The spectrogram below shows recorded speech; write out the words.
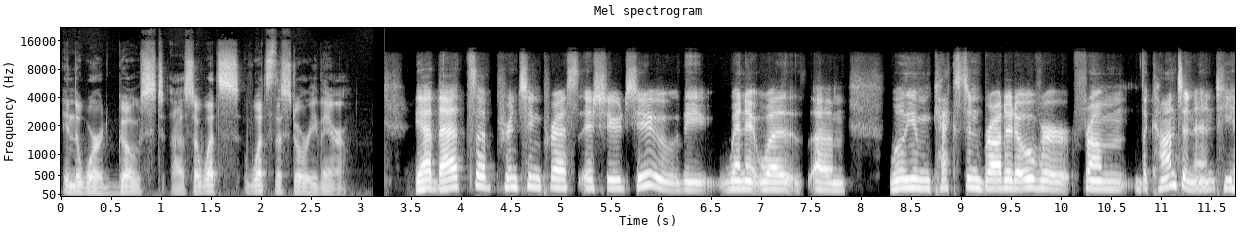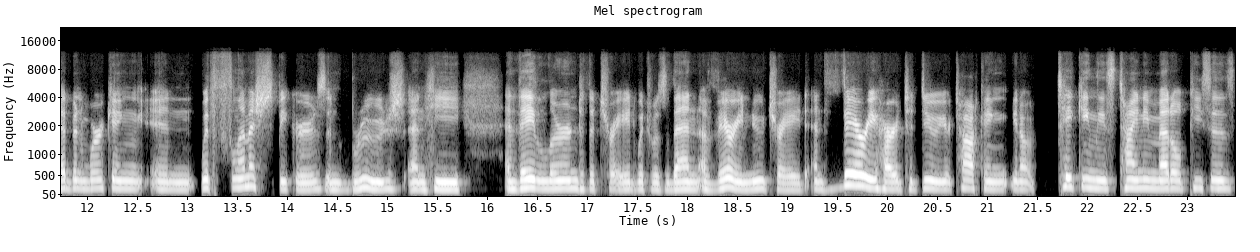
in the word ghost. Uh, so what's what's the story there? Yeah, that's a printing press issue too. The when it was um, William Caxton brought it over from the continent. He had been working in with Flemish speakers in Bruges, and he and they learned the trade, which was then a very new trade and very hard to do. You're talking, you know, taking these tiny metal pieces,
